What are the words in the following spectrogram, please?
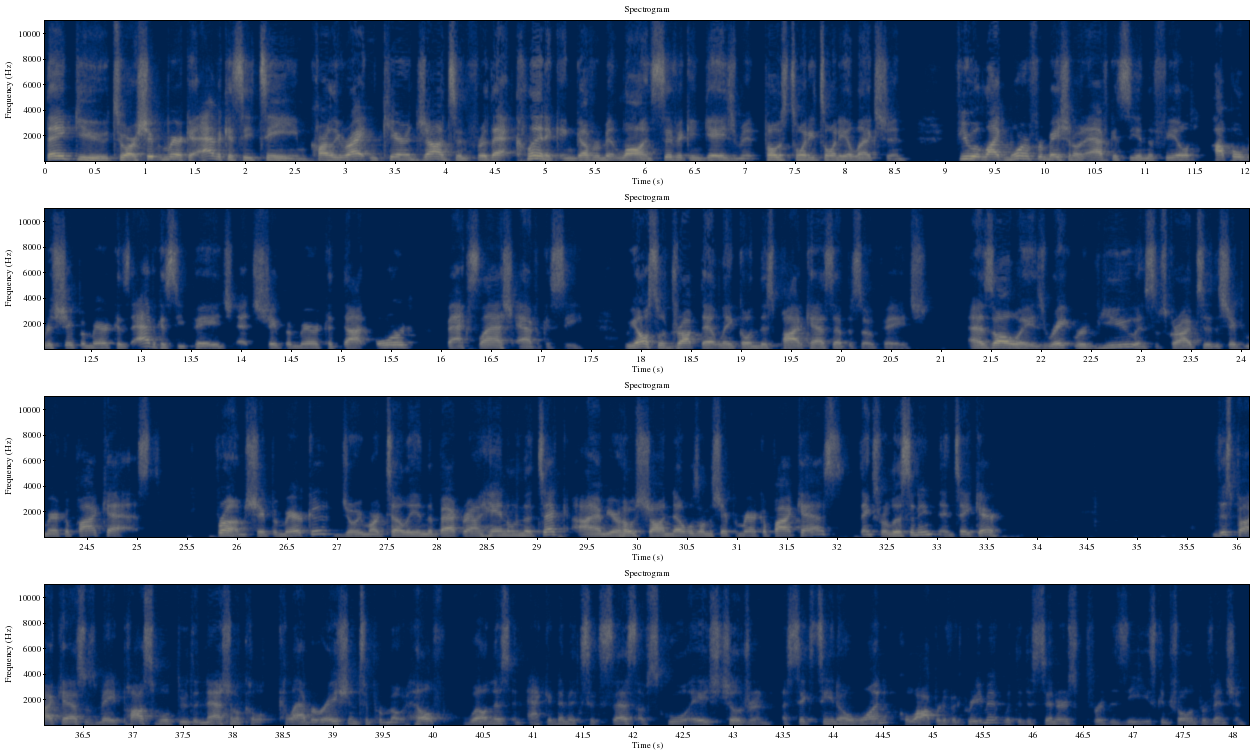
Thank you to our Shape America advocacy team, Carly Wright and Karen Johnson, for that clinic in government law and civic engagement post 2020 election. If you would like more information on advocacy in the field, hop over to Shape America's advocacy page at shapeamerica.org backslash advocacy. We also dropped that link on this podcast episode page. As always, rate, review, and subscribe to the Shape America podcast. From Shape America, Joey Martelli in the background handling the tech. I am your host, Sean Nevels on the Shape America podcast. Thanks for listening and take care. This podcast was made possible through the national col- collaboration to promote health, wellness, and academic success of school age children, a 1601 cooperative agreement with the Centers for Disease Control and Prevention.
